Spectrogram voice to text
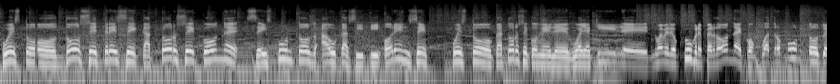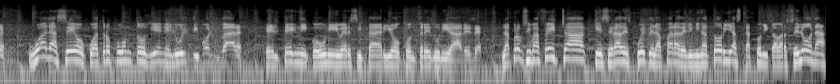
Puesto 12, 13, 14 con 6 puntos. Aucas City Orense puesto 14 con el eh, Guayaquil 9 eh, de octubre, perdón, eh, con 4 puntos. Gualaceo 4 puntos y en el último lugar el técnico universitario con 3 unidades. La próxima fecha, que será después de la para de eliminatorias, Católica Barcelona,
